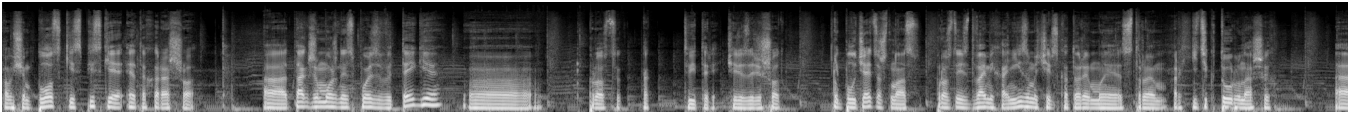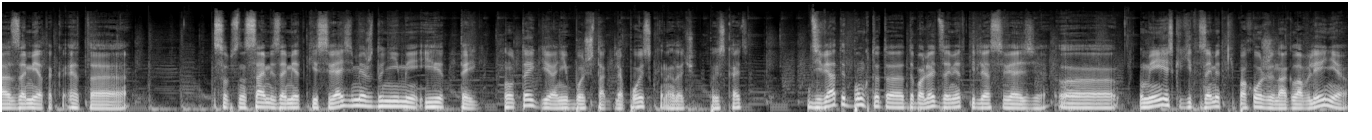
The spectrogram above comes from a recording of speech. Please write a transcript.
В общем, плоские списки — это хорошо. Также можно использовать теги, просто как в Твиттере через решетку. И получается, что у нас просто есть два механизма, через которые мы строим архитектуру наших э, заметок. Это, собственно, сами заметки и связи между ними и теги. Ну, теги, они больше так для поиска, иногда что-то поискать. Девятый пункт — это добавлять заметки для связи. Э, у меня есть какие-то заметки, похожие на оглавление,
